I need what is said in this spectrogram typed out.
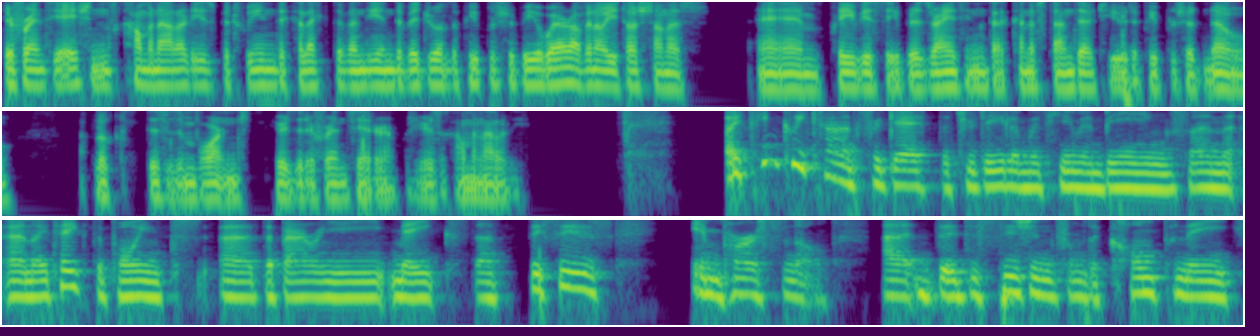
differentiations, commonalities between the collective and the individual that people should be aware of? I know you touched on it um, previously, but is there anything that kind of stands out to you that people should know look, this is important. Here's a differentiator, but here's a commonality. I think we can't forget that you're dealing with human beings, and and I take the point uh, that Barry makes that this is impersonal. Uh, the decision from the company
